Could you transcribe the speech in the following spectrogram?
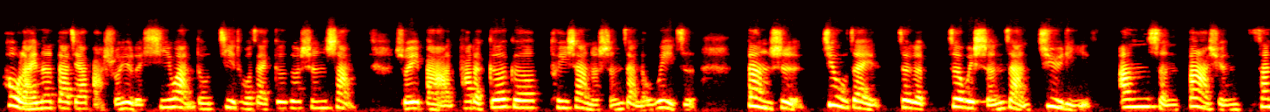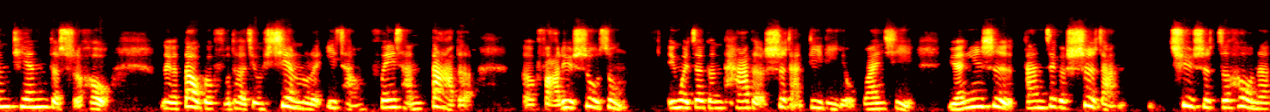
后来呢，大家把所有的希望都寄托在哥哥身上，所以把他的哥哥推上了省长的位置。但是就在这个这位省长距离安省大选三天的时候，那个道格福特就陷入了一场非常大的呃法律诉讼，因为这跟他的市长弟弟有关系。原因是当这个市长去世之后呢？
